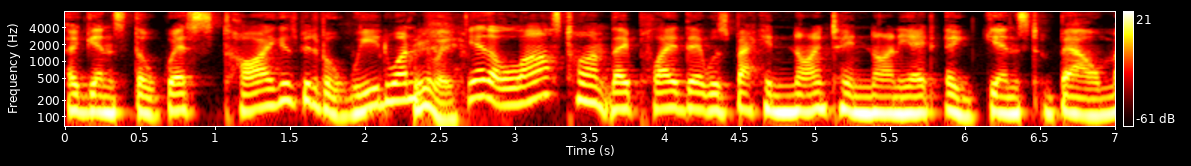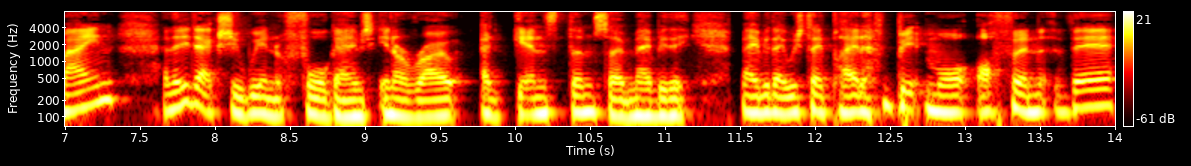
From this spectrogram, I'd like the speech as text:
against the West Tigers. Bit of a weird one. Really? Yeah, the last time they played there was back in 1998 against Balmain, and they did actually win four games in a row against them. So maybe they maybe they wish they played a bit more often there.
